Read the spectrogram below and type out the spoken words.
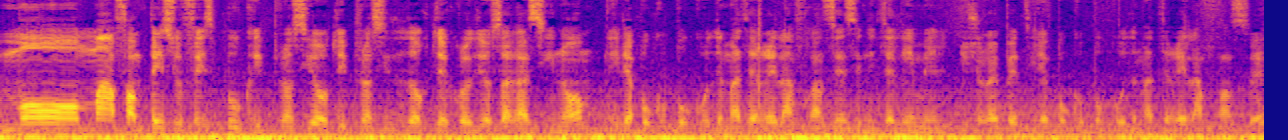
Mon, ma fanpage sur Facebook, Hypnosie Auto-Hypnosie de Dr Claudio Saracino. Il y a beaucoup, beaucoup de matériel en français. C'est en italien, mais je répète, il y a beaucoup, beaucoup de matériel en français.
